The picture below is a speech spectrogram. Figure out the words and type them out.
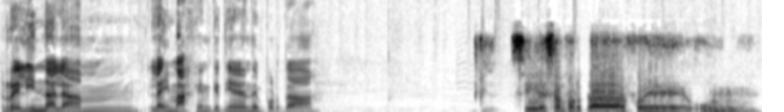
Re linda la, mm, la imagen que tienen de portada. Sí, esa portada fue un,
